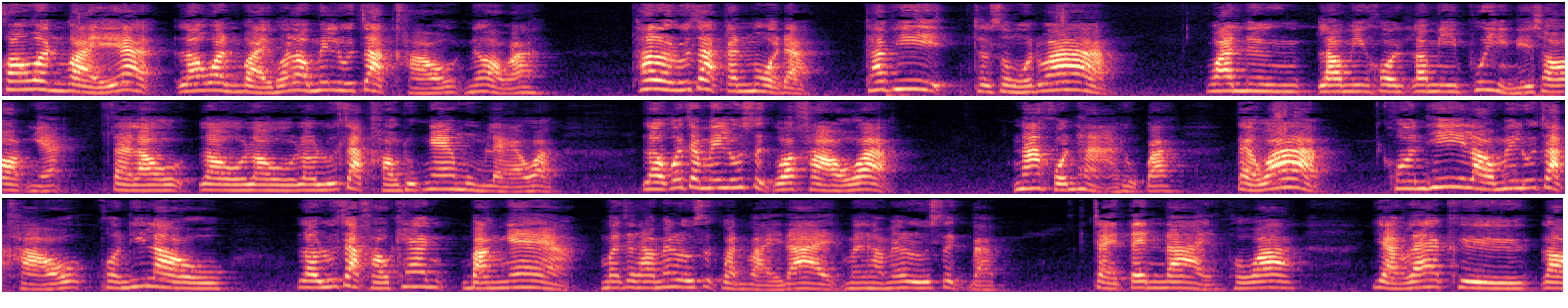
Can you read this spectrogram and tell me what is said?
ความหวั่นไหวอะเราหวั่นไหวเพราะเราไม่รู้จักเขาเนออกปะถ้าเรารู้จักกันหมดอะถ้าพี่สมมติว่า วันหนึ่งเรามีคนเรามีผู้หญิงที่ชอบเงี้ยแต่เราเราเราเรารู้จักเขาทุกแง่มุมแล้วอะเราก็จะไม่รู้สึกว่าเขาอะน่าค้นหาถูกปะแต่ว่าคนที่เราไม่รู้จักเขา คนที่เรา เรารู้จักเขาแค่บางแง่ มันจะทำให้รู้สึกหวั่นไหวได้ มันทำให้รู้สึกแบบใจเต้นได้ เพราะว่าอย่างแรกคือเรา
